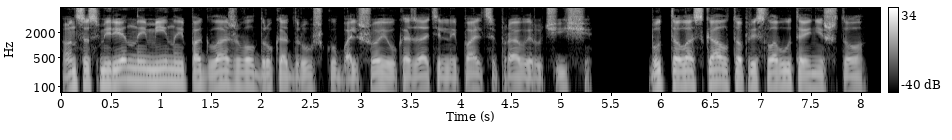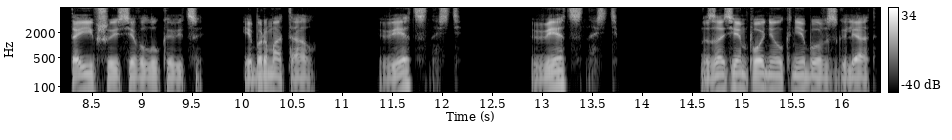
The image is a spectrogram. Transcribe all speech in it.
он со смиренной миной поглаживал друг от дружку большой и указательный пальцы правой ручищи, будто ласкал то пресловутое ничто, таившееся в луковице, и бормотал «Ветсность! Ветсность!» Затем поднял к небу взгляд,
